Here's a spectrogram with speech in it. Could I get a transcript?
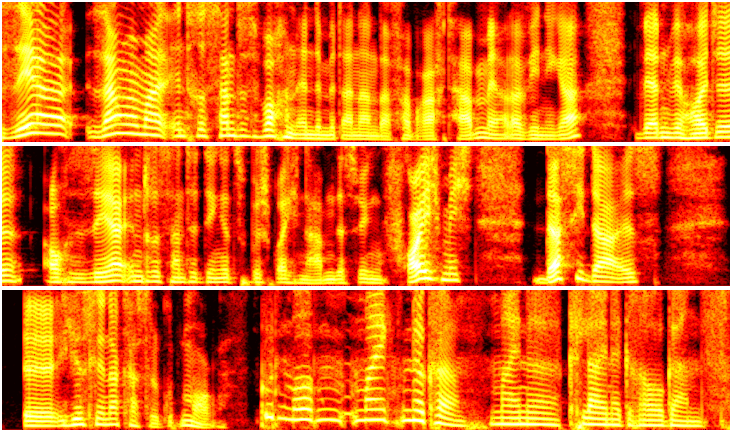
sehr, sagen wir mal, interessantes Wochenende miteinander verbracht haben, mehr oder weniger, werden wir heute auch sehr interessante Dinge zu besprechen haben. Deswegen freue ich mich, dass sie da ist. Äh, hier ist Lena Kassel. Guten Morgen. Guten Morgen, Mike Nöcker, meine kleine Graugans.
